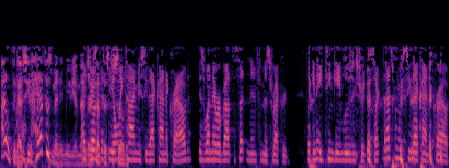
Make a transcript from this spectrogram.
I don't think I've seen half as many media members. I joke at that this the only time you see that kind of crowd is when they were about to set an infamous record, like an 18 game losing streak. That's when we see that kind of crowd.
